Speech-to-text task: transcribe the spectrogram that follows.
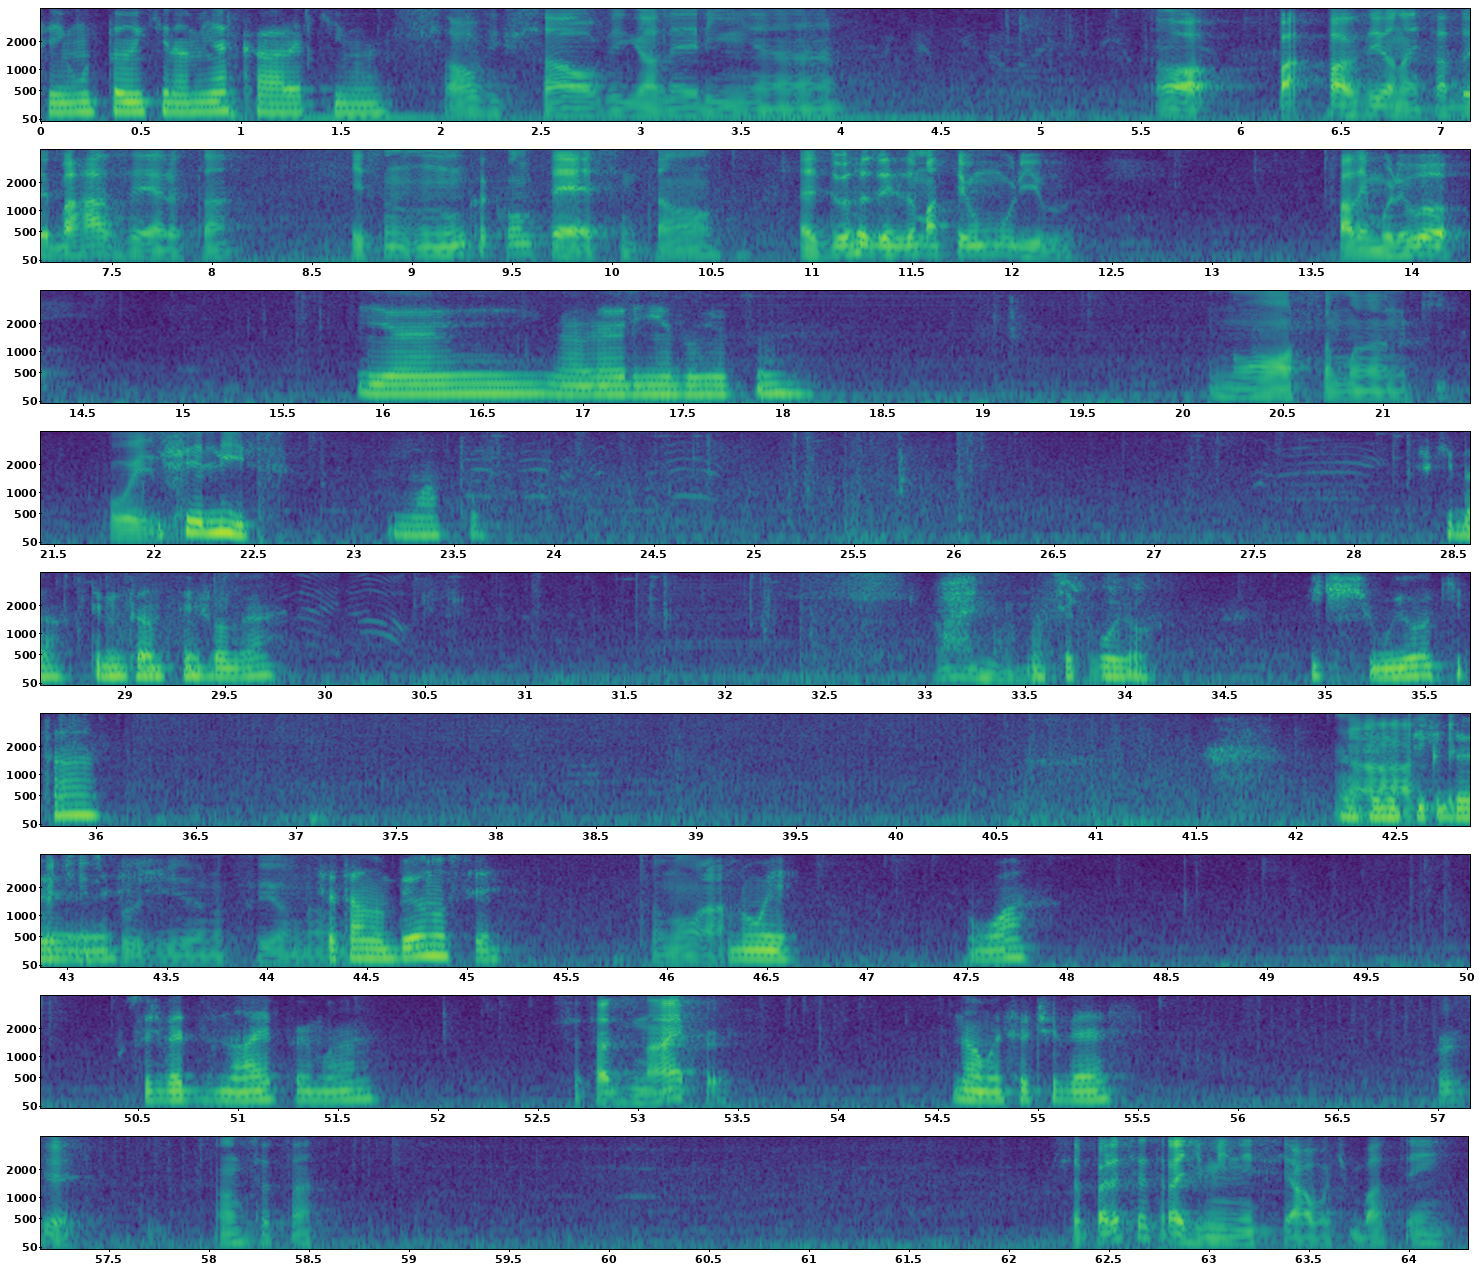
Tem um tanque na minha cara aqui, mano. Salve, salve, galerinha. Ó, pra, pra ver, ó, nós tá 2 barra 0, tá? Isso nunca acontece, então... As duas vezes eu matei o Murilo. Fala aí, Murilo. E aí, galerinha do YouTube. Nossa, mano, que coisa. Feliz. Matou. Isso que dá 30 anos sem jogar. Ai, mano. Que que o Will. Ixi, o Will aqui tá. Mas eu Ah, no achei pico que eu tinha explodido, não fui eu não. Você tá no B ou no C? Tô no A. No E. No A? Se eu tiver de sniper, mano. Você tá de sniper? Não, mas se eu tivesse. Por quê? Onde você tá? Se aparecer atrás de mim nesse A, eu vou te bater, hein?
